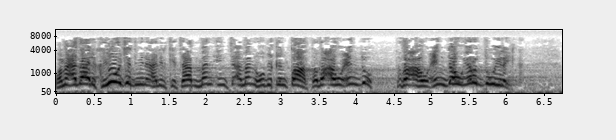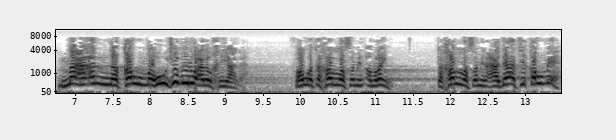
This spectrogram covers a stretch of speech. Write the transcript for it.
ومع ذلك يوجد من أهل الكتاب من إن تأمنه بقنطار تضعه عنده تضعه عنده يرده إليك. مع أن قومه جبلوا على الخيانة. فهو تخلص من أمرين. تخلص من عادات قومه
